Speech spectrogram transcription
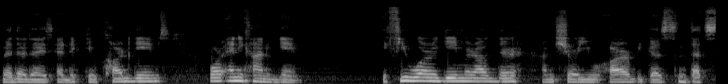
whether there's addictive card games, or any kind of game. If you are a gamer out there, I'm sure you are because that's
